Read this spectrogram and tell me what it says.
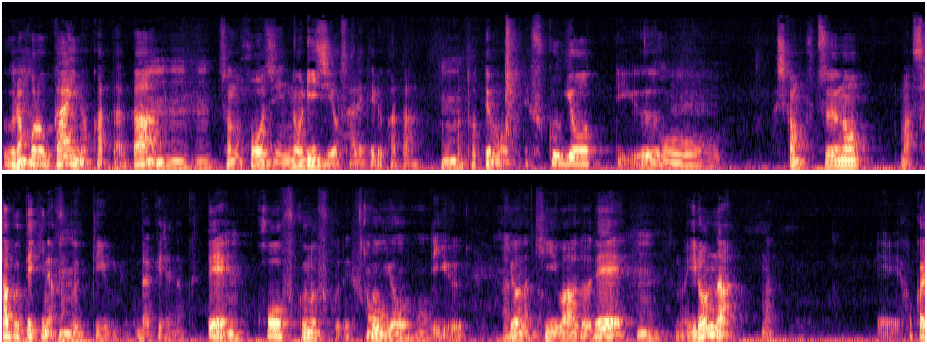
裏幌外の方うが、うんその法人の理事をされてる方がとっても多くて副業っていう、おしかも普通の、まあ、サブ的な服っていうだけじゃなくて、うん。幸福の服で副業っていうーようなキーワードでうん。そのいろんな、まあ、えー他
